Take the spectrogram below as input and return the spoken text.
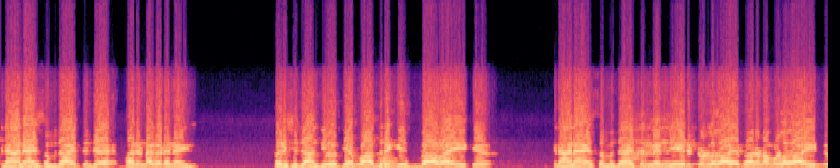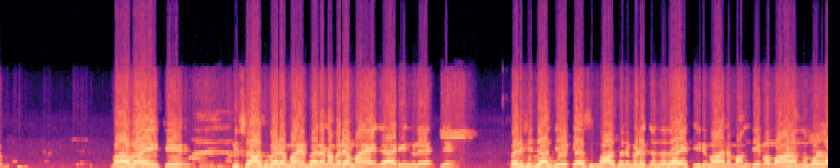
ജ്ഞാനായ സമുദായത്തിന്റെ ഭരണഘടനയിൽ പരിശുദ്ധ അന്ത്യോക്യ പാത്രക്കീസ് ബാബായിക്ക് ജ്ഞാനായ സമുദായത്തിന്മേൽ നേരിട്ടുള്ളതായ ഭരണമുള്ളതായിട്ടും ബാബായിക്ക് വിശ്വാസപരമായ ഭരണപരമായ കാര്യങ്ങളെ പരിശുദ്ധ അന്ത്യക്ക സിംഹാസനം എടുക്കുന്നതായ തീരുമാനം അന്തിമമാണെന്നുമുള്ള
